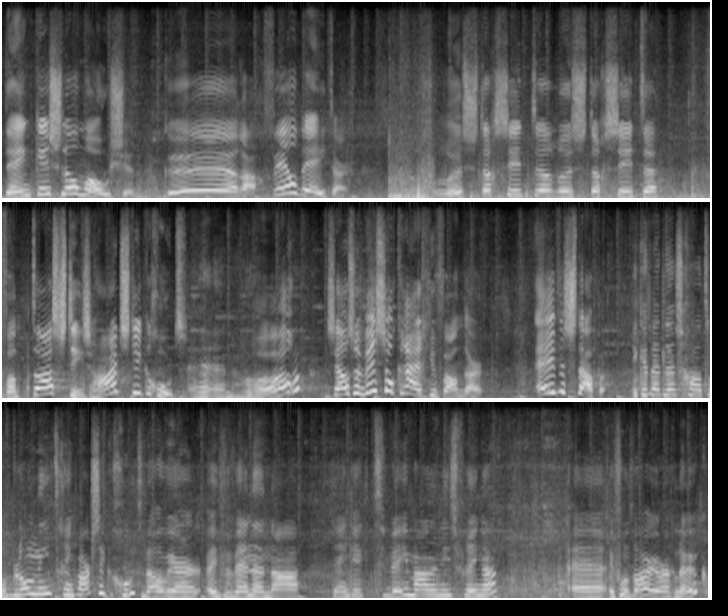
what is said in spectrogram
Denk in slow motion. Keurig, veel beter. Rustig zitten, rustig zitten. Fantastisch, hartstikke goed. En. Oh, zelfs een wissel krijg je van haar. Even stappen. Ik heb net les gehad op Blondie. Het ging hartstikke goed. Wel weer even wennen na, denk ik, twee maanden niet springen. Eh, ik vond het wel heel erg leuk,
